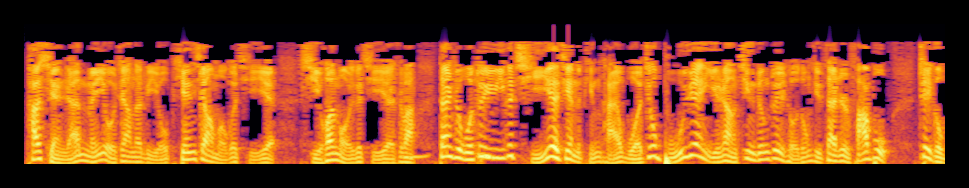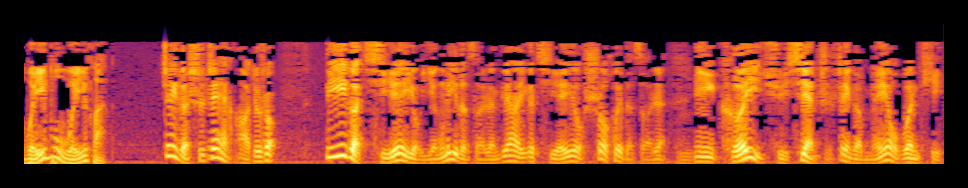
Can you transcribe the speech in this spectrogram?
它显然没有这样的理由偏向某个企业，喜欢某一个企业是吧？但是我对于一个企业建的平台，我就不愿意让竞争对手的东西在这儿发布，这个违不违反？这个是这样啊，就是说，第一个企业有盈利的责任，第二一个企业也有社会的责任，你可以去限制，这个没有问题。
